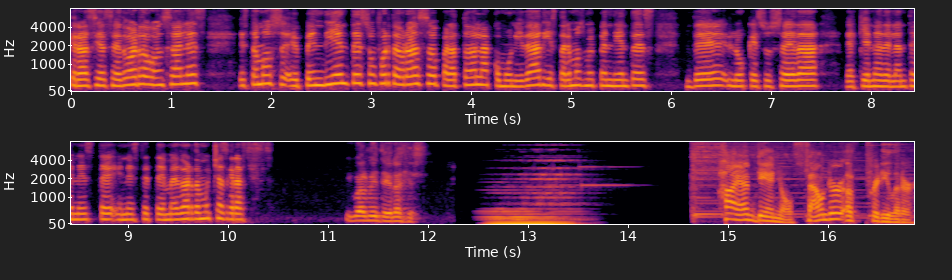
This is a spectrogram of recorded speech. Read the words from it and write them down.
Gracias, Eduardo González. Estamos eh, pendientes. Un fuerte abrazo para toda la comunidad y estaremos muy pendientes de lo que suceda de aquí en adelante en este, en este tema. Eduardo, muchas gracias. Igualmente, gracias. Hi, I'm Daniel, founder of Pretty Litter.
